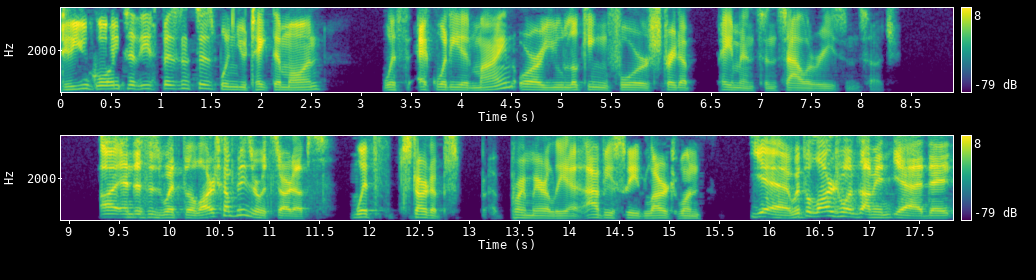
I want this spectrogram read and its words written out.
do you go into these businesses when you take them on with equity in mind, or are you looking for straight up payments and salaries and such? Uh, and this is with the large companies or with startups? With startups primarily. Uh, obviously, large ones Yeah, with the large ones, I mean, yeah, they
